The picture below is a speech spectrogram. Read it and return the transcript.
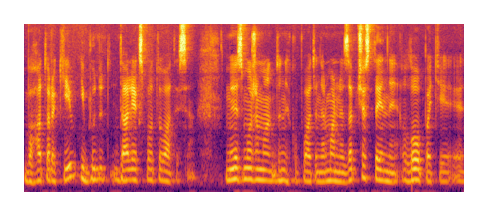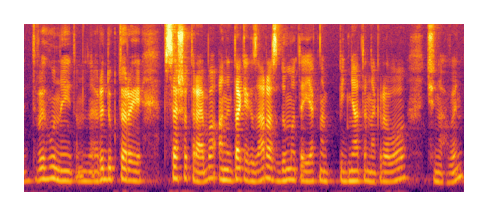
багато років і будуть далі експлуатуватися. Ми зможемо до них купувати нормально запчастини, лопаті, е, двигуни, там, редуктори, все, що треба, а не так, як зараз думати, як нам підняти на крило чи на гвинт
